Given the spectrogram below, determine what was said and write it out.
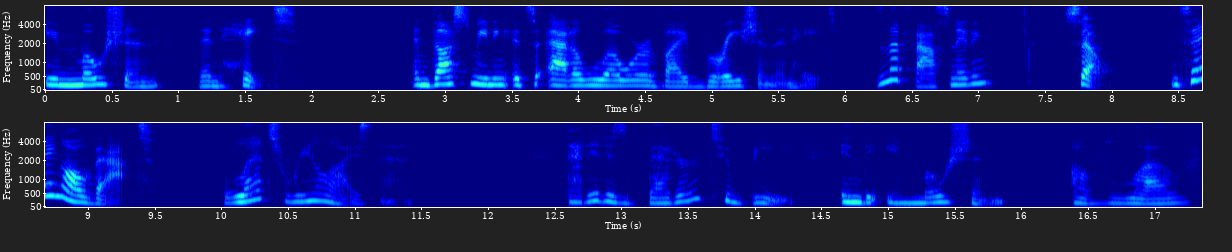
emotion than hate, and thus meaning it's at a lower vibration than hate. Isn't that fascinating? So, in saying all that, let's realize then that it is better to be in the emotion of love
